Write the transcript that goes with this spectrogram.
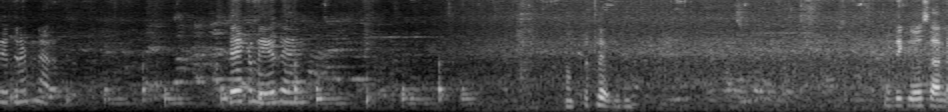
దిగుతున్నట్టున్నారు అంతే ఇక్కడ లేదే. నొప్పట్లేదు. ఇది గోశాల.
